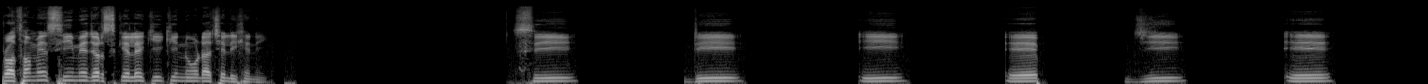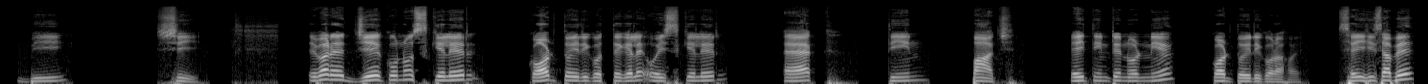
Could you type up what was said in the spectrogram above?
প্রথমে সি মেজর স্কেলে কি কি নোট আছে লিখে নিই। C D E F G A B, C. এবারে যে কোনো স্কেলের কর্ড তৈরি করতে গেলে ওই স্কেলের এক, তিন, পাঁচ এই তিনটে নোট নিয়ে কর্ড তৈরি করা হয়। সেই হিসাবে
